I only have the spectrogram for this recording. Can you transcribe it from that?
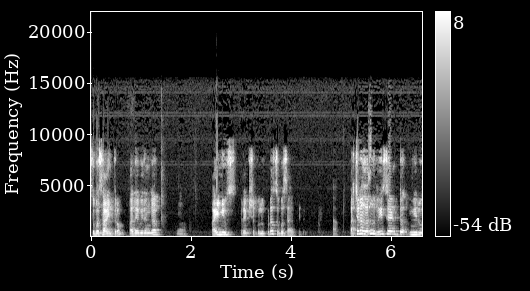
శుభ సాయంత్రం. అదేవిధంగా ఆ, ఐ న్యూస్ ప్రేక్షకులకు కూడా శుభ సాయంత్రం. అర్చన గారు రీసెంట్ మీరు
